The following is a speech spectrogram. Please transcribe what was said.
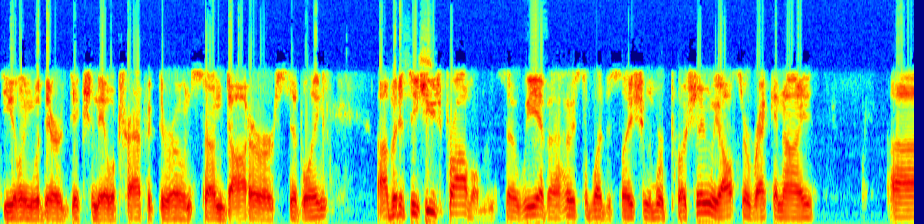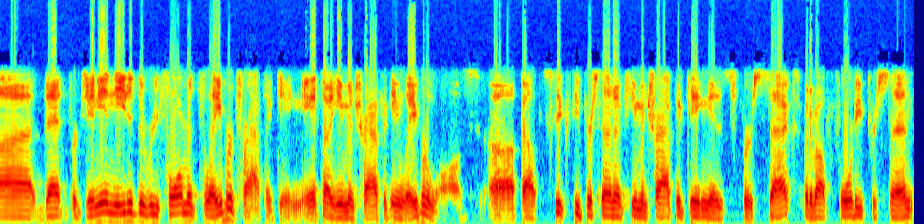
dealing with their addiction, they will traffic their own son, daughter, or sibling. Uh, but it's a huge problem. And so we have a host of legislation we're pushing. We also recognize – uh, that Virginia needed to reform its labor trafficking, anti human trafficking labor laws. Uh, about 60% of human trafficking is for sex, but about 40%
